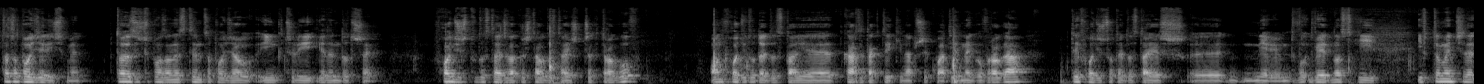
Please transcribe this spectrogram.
to, co powiedzieliśmy. To jest jeszcze powiązane z tym, co powiedział Ink, czyli 1 do 3. Wchodzisz tu, dostajesz dwa kryształy, dostajesz trzech trogów. On wchodzi tutaj, dostaje karty taktyki, na przykład jednego wroga. Ty wchodzisz tutaj, dostajesz, yy, nie wiem, dwie jednostki. I w tym momencie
